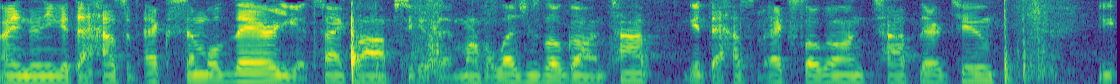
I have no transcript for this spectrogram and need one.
And then you get that House of X symbol there, you get Cyclops, you get that Marvel Legends logo on top, you get the House of X logo on top there too. You,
